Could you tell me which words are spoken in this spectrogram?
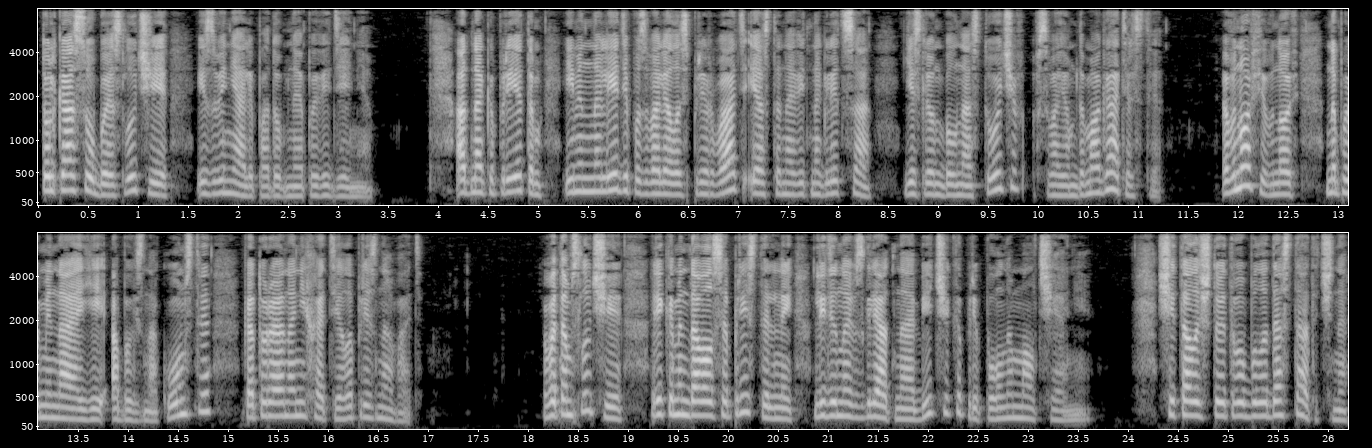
Только особые случаи извиняли подобное поведение. Однако при этом именно леди позволялось прервать и остановить наглеца, если он был настойчив в своем домогательстве, вновь и вновь напоминая ей об их знакомстве, которое она не хотела признавать. В этом случае рекомендовался пристальный ледяной взгляд на обидчика при полном молчании. Считалось, что этого было достаточно.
